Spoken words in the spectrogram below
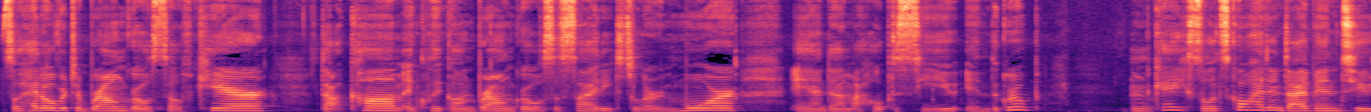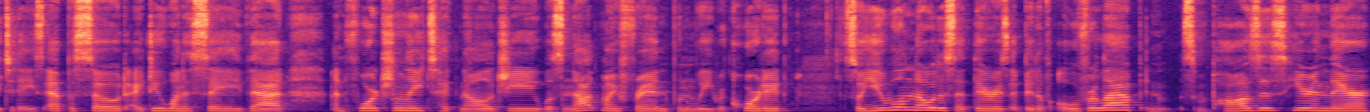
So head over to browngirlselfcare.com and click on Brown Girl Society to learn more. And um, I hope to see you in the group. Okay, so let's go ahead and dive into today's episode. I do want to say that unfortunately, technology was not my friend when we recorded so you will notice that there is a bit of overlap and some pauses here and there.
